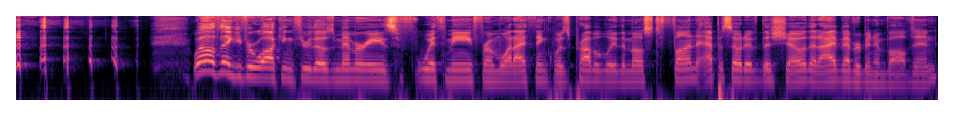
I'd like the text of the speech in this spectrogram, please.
well, thank you for walking through those memories with me from what I think was probably the most fun episode of the show that I've ever been involved in.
